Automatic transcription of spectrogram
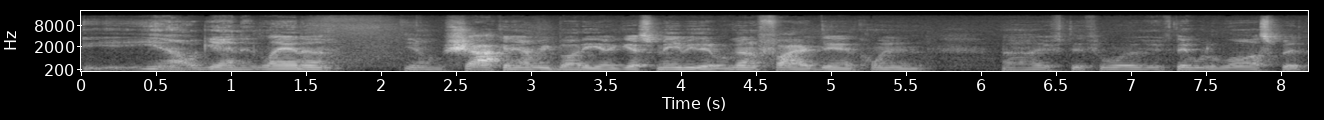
You know, again, Atlanta, you know, shocking everybody. I guess maybe they were going to fire Dan Quinn. Uh, if if, if they would have lost. But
